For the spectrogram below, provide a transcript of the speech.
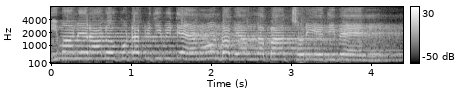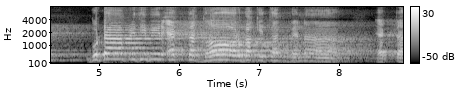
ইমানের আলো গোটা পৃথিবীতে এমন ভাবে আল্লাহ পাক ছড়িয়ে দিবেন। গোটা পৃথিবীর একটা ঘর বাকি থাকবে না, একটা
